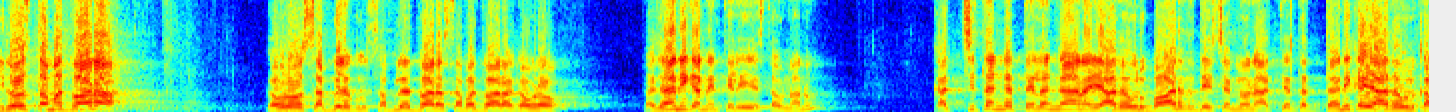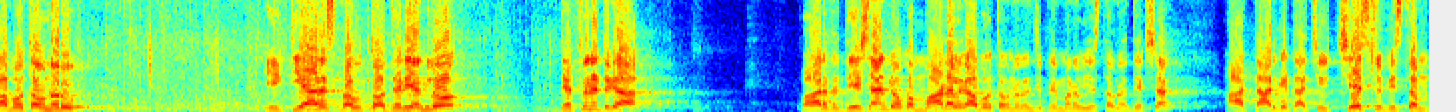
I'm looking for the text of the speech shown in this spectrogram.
ఈరోజు తమ ద్వారా గౌరవ సభ్యులకు సభ్యుల ద్వారా సభ ద్వారా గౌరవ ప్రజానిగా నేను తెలియజేస్తా ఉన్నాను. ఖచ్చితంగా తెలంగాణ యాదవులు భారతదేశంలోనే అత్యంత ధనిక యాదవులు కాబోతా ఉన్నారు. ఈ టీఆర్ఎస్ ప్రభుత్వ ఆధ్వర్యంలో డెఫినెట్గా భారతదేశానికి ఒక మోడల్ కాబోతున్నారని చెప్పి మనం చేస్తా ఉన్నాను అధ్యక్ష ఆ టార్గెట్ అచీవ్ చేసి చూపిస్తాం.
